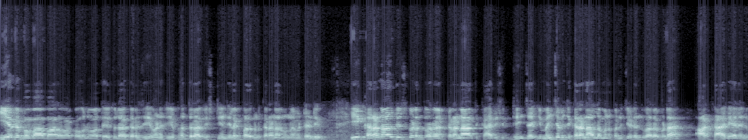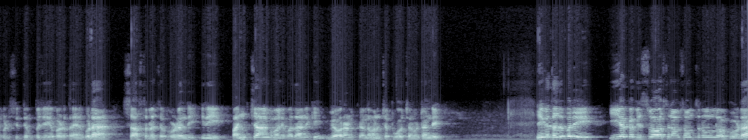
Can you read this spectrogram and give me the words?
ఈ యొక్క బబా బాలవ కౌలవ తైతుల గరజి వణజి భద్ర విష్ణు ఇలాగ పదకొండు కరణాలు ఉన్నాయన్నమాటండి ఈ కరణాలు తీసుకోవడం ద్వారా కరణాత్ కార్యసిద్ధించ ఈ మంచి మంచి కరణాల్లో మనం పని చేయడం ద్వారా కూడా ఆ కార్యాలను కూడా సిద్ధింపజేయబడతాయని కూడా శాస్త్రంలో చెప్పబడింది. ఇది పంచాంగం అనే పదానికి వివరణ కింద మనం చెప్పుకోవచ్చు అనమాట అండి ఇక తదుపరి ఈ యొక్క విశ్వాసనామ సంవత్సరంలో కూడా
